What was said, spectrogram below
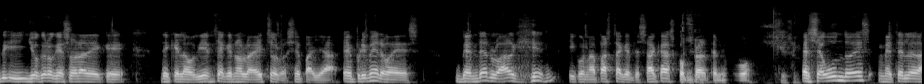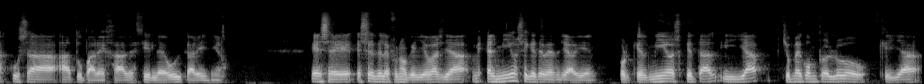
Y yo creo que es hora de que, de que la audiencia que no lo ha hecho lo sepa ya. El primero es venderlo a alguien y con la pasta que te sacas comprarte el nuevo. El segundo es meterle la excusa a tu pareja, decirle, uy, cariño, ese, ese teléfono que llevas ya, el mío sí que te vendría bien, porque el mío es que tal, y ya yo me compro el nuevo, que ya,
